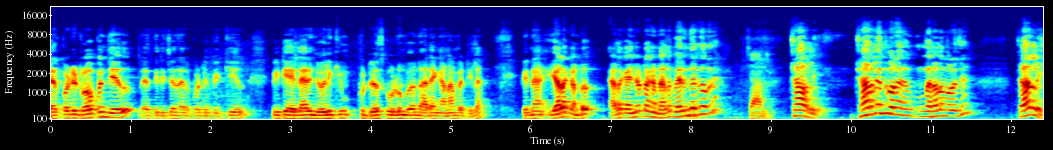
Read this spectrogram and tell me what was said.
എയർപോർട്ടിൽ ഡ്രോപ്പും ചെയ്തു. തിരിച്ചു വന്ന് എയർപോർട്ടിൽ പിക്ക് ചെയ്തു. വീട്ടിൽ എല്ലാവരും ജോലിക്കും കുട്ടികൾ സ്കൂളിലും പോയതുകൊണ്ട് ആരെയും കാണാൻ പറ്റില്ല പിന്നെ ഇയാളെ കണ്ടു. അയാളെ കഴിഞ്ഞോട്ടാ കണ്ടു. അയാളെ പേരെന്തായിരുന്നു പറഞ്ഞത് ചാർലി. ചാർലി. ചാർലി എന്ന് പറയാ മലയാളം പറഞ്ഞ്? ചാർലി.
